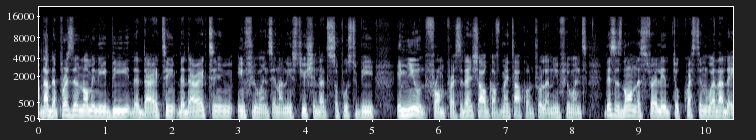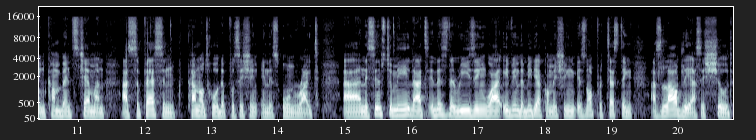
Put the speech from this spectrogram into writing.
that the president nominee be the directing the directing influence in an institution that's supposed to be immune from presidential governmental control and influence. This is not necessarily to question whether the incumbent chairman as a person cannot hold a position in his own right. And it seems to me that this is the reason why even the Media Commission is not protesting as loudly as it should.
